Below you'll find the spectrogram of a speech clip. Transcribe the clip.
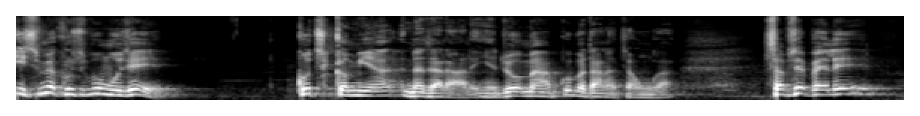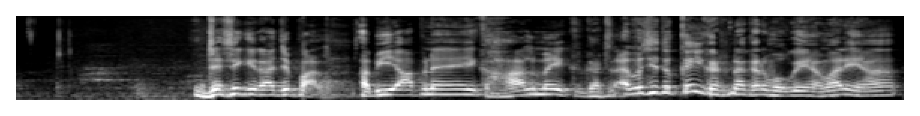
इसमें खुशबू मुझे कुछ कमियाँ नज़र आ रही हैं, जो मैं आपको बताना चाहूँगा। सबसे पहले, जैसे कि राज्यपाल, अभी आपने एक हाल में एक घटना, वैसे तो कई घटनाक्रम हो गए हमारे यहाँ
